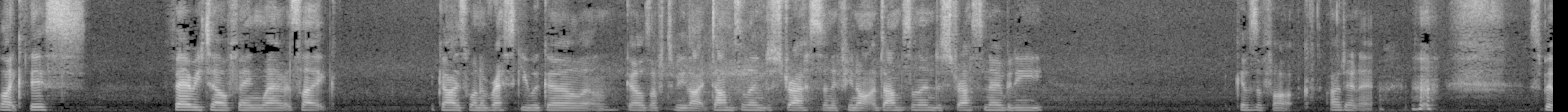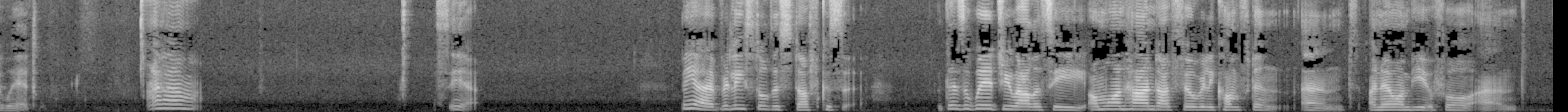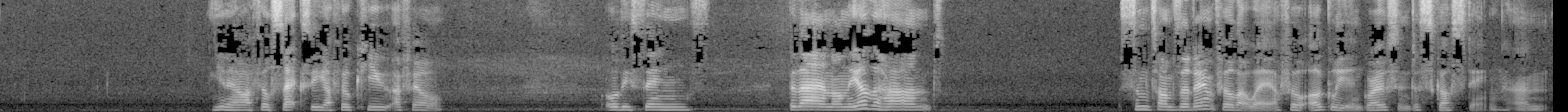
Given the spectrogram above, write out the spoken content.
like this fairy tale thing where it's like guys want to rescue a girl and girls have to be like damsel in distress and if you're not a damsel in distress nobody gives a fuck. I don't know. it's a bit weird. Um so yeah. But yeah, I released all this stuff because there's a weird duality. On one hand, I feel really confident and I know I'm beautiful and you know, I feel sexy, I feel cute, I feel all these things. But then on the other hand, sometimes I don't feel that way. I feel ugly and gross and disgusting and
